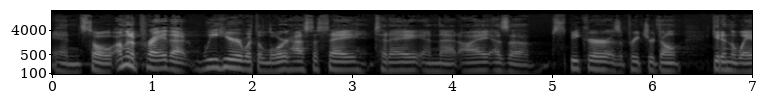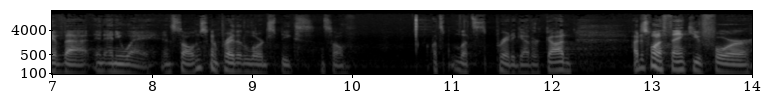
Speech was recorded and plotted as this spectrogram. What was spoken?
And so I'm going to pray that we hear what the Lord has to say today and that I, as a speaker, as a preacher, don't get in the way of that in any way. And so I'm just going to pray that the Lord speaks. And so let's, let's pray together. God, I just want to thank you for,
